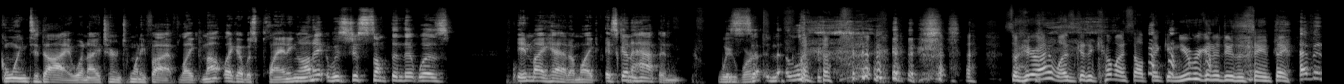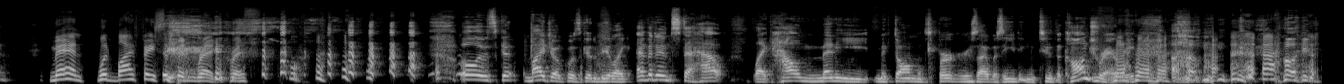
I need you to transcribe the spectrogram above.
going to die when I turn 25. Like, not like I was planning on it. It was just something that was in my head. I'm like, it's going to happen. we So- weren't. so here I was going to kill myself, thinking you were going to do the same thing. Evan, Man, would my face have been red, Chris? well, it was good. My joke was going to be like evidence to how, like, how many McDonald's burgers I was eating to the contrary. um, like,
